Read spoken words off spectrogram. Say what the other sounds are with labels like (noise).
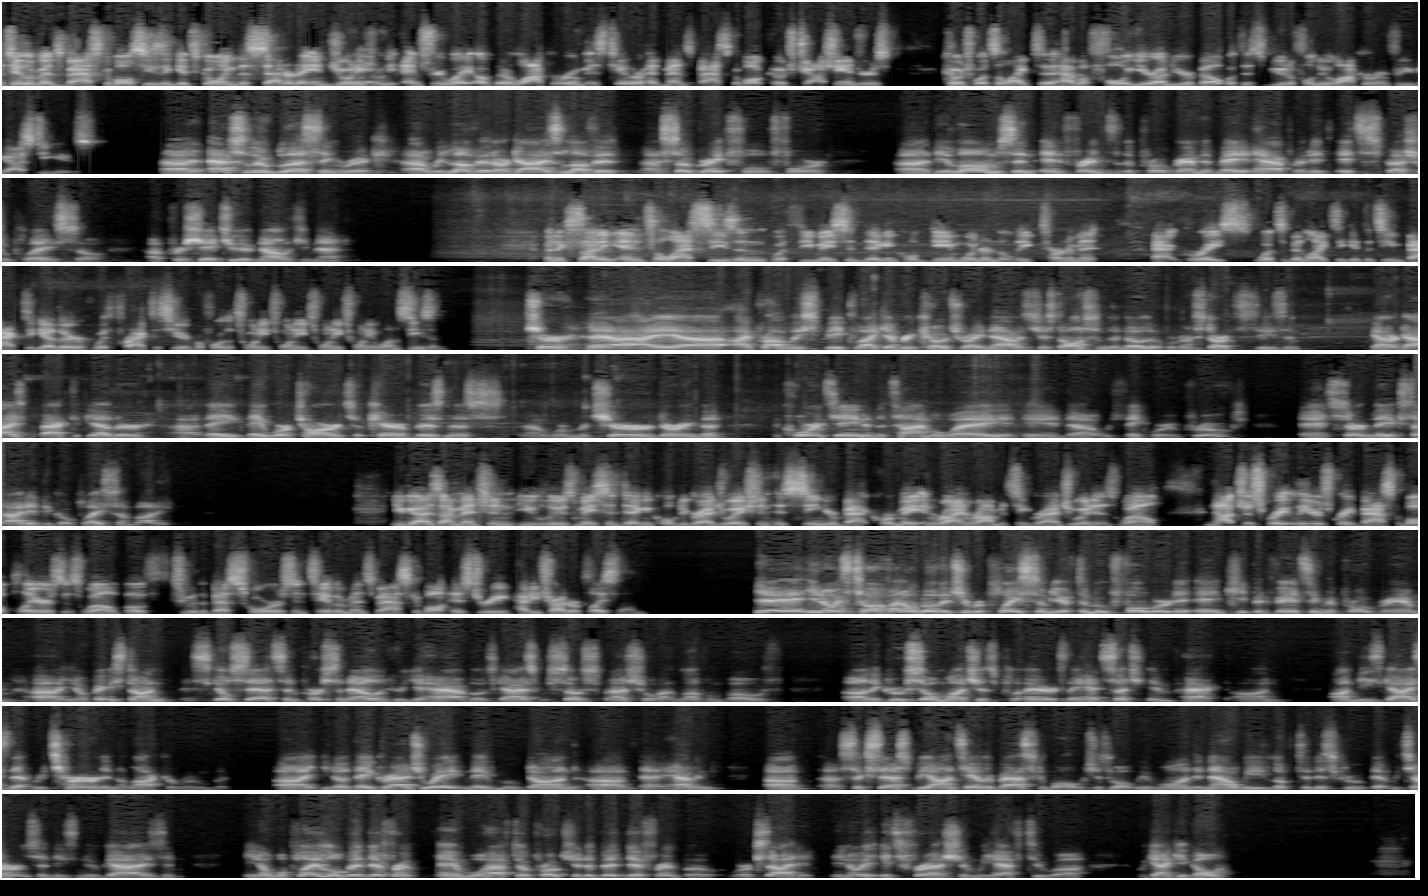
The Taylor men's basketball season gets going this Saturday, and joining from the entryway of their locker room is Taylor head men's basketball coach Josh Andrews. Coach, what's it like to have a full year under your belt with this beautiful new locker room for you guys to use? Uh, absolute blessing, Rick. Uh, we love it. Our guys love it. Uh, so grateful for uh, the alums and, and, friends of the program that made it happen. It, it's a special place. So I appreciate you acknowledging that. An exciting end to last season with the Mason Degenkolb game winner in the league tournament at Grace. What's it been like to get the team back together with practice here before the 2020-2021 season? Sure. Yeah, I uh, I probably speak like every coach right now. It's just awesome to know that we're going to start the season. We got our guys back together. Uh, they they worked hard, took care of business. Uh, we're mature during the, the quarantine and the time away, and uh, we think we're improved. And certainly excited to go play somebody. You guys, I mentioned you lose Mason Degenkolb to graduation. His senior backcourt mate and Ryan Robinson graduated as well not just great leaders, great basketball players as well, both two of the best scorers in Taylor men's basketball history. How do you try to replace them? Yeah, you know, it's tough. I don't know that you replace them. You have to move forward and keep advancing the program, uh, you know, based on skill sets and personnel and who you have. Those guys were so special. I love them both. Uh, they grew so much as players. They had such impact on on these guys that return in the locker room. But, uh, you know, they graduate and they've moved on, uh, having – uh, uh, success beyond Taylor basketball, which is what we won. And now we look to this group that returns and these new guys. And, you know, we'll play a little bit different and we'll have to approach it a bit different, but we're excited. You know, it, it's fresh and we have to, uh, we got to get going.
